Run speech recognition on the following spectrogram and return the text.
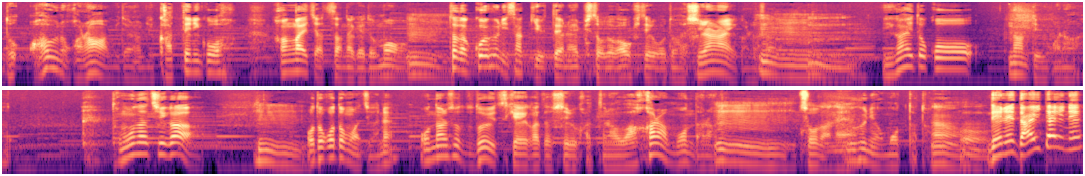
ど合うのかな？みたいなのに勝手にこう 考えちゃってたんだけども、うん。ただこういうふうにさっき言ったようなエピソードが起きてることは知らないからさ、うんううん。ん。意外とこうなんていうのかな。友達がうん男友達がね女の人とどういう付き合い方してるかっていうのは分からんもんだなと。ういんそうだね。うふうに思ったと、うん。うん。でね大体ね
